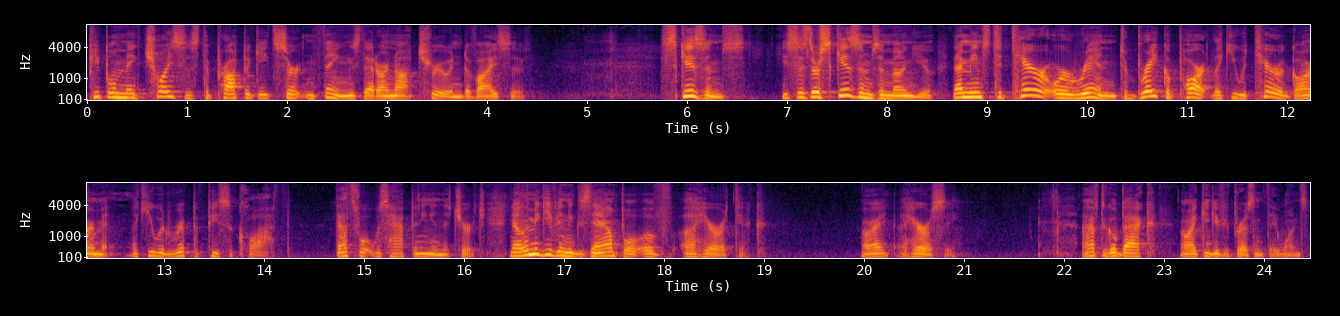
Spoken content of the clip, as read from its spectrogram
People make choices to propagate certain things that are not true and divisive. Schisms. He says there's schisms among you. That means to tear or rend, to break apart like you would tear a garment, like you would rip a piece of cloth. That's what was happening in the church. Now, let me give you an example of a heretic all right, a heresy. I have to go back. Oh, I can give you present day ones,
